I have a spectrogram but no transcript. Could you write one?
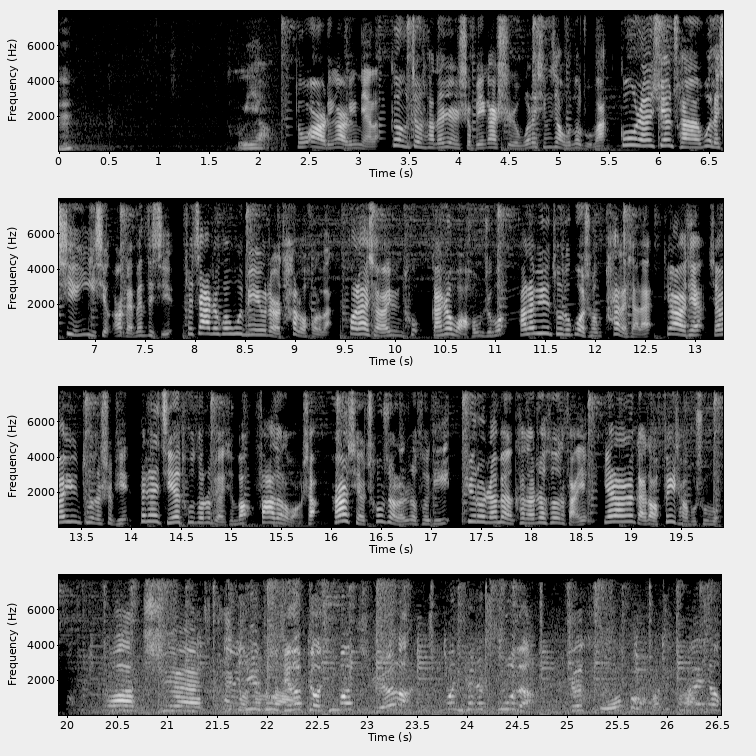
嗯。不要，都二零二零年了，更正常的认识不应该是我的形象我做主吗？公然宣传为了吸引异性而改变自己，这价值观未免有点太落后了吧？后来小白孕吐，赶上网红直播，把他孕吐的过程拍了下来。第二天，小白孕吐的视频被人截图做成表情包发到了网上，而且冲上了热搜第一。剧中人们看到热搜的反应，也让人感到非常不舒服。我去，这孕吐姐的表情包绝了！哇，你看这吐的。这多好啊！哎呦，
